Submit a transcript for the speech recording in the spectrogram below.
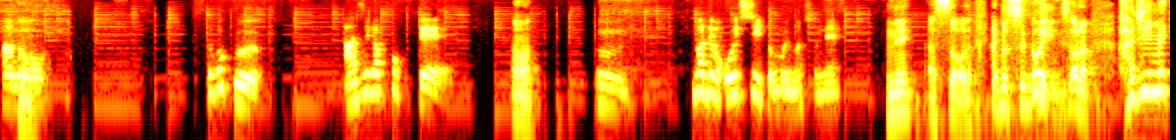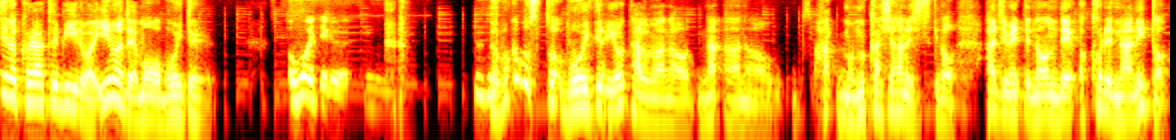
あの、すごく味が濃くて、うんうん、まあでも美味しいと思いましたね。ね、あ、そう。やっぱすごい、その、初めてのクラフトビールは今でもう覚えてる。覚えてる。うん僕もそう覚えてるよ、多分あのなあのはもう昔の話ですけど、初めて飲んで、あこれ何と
